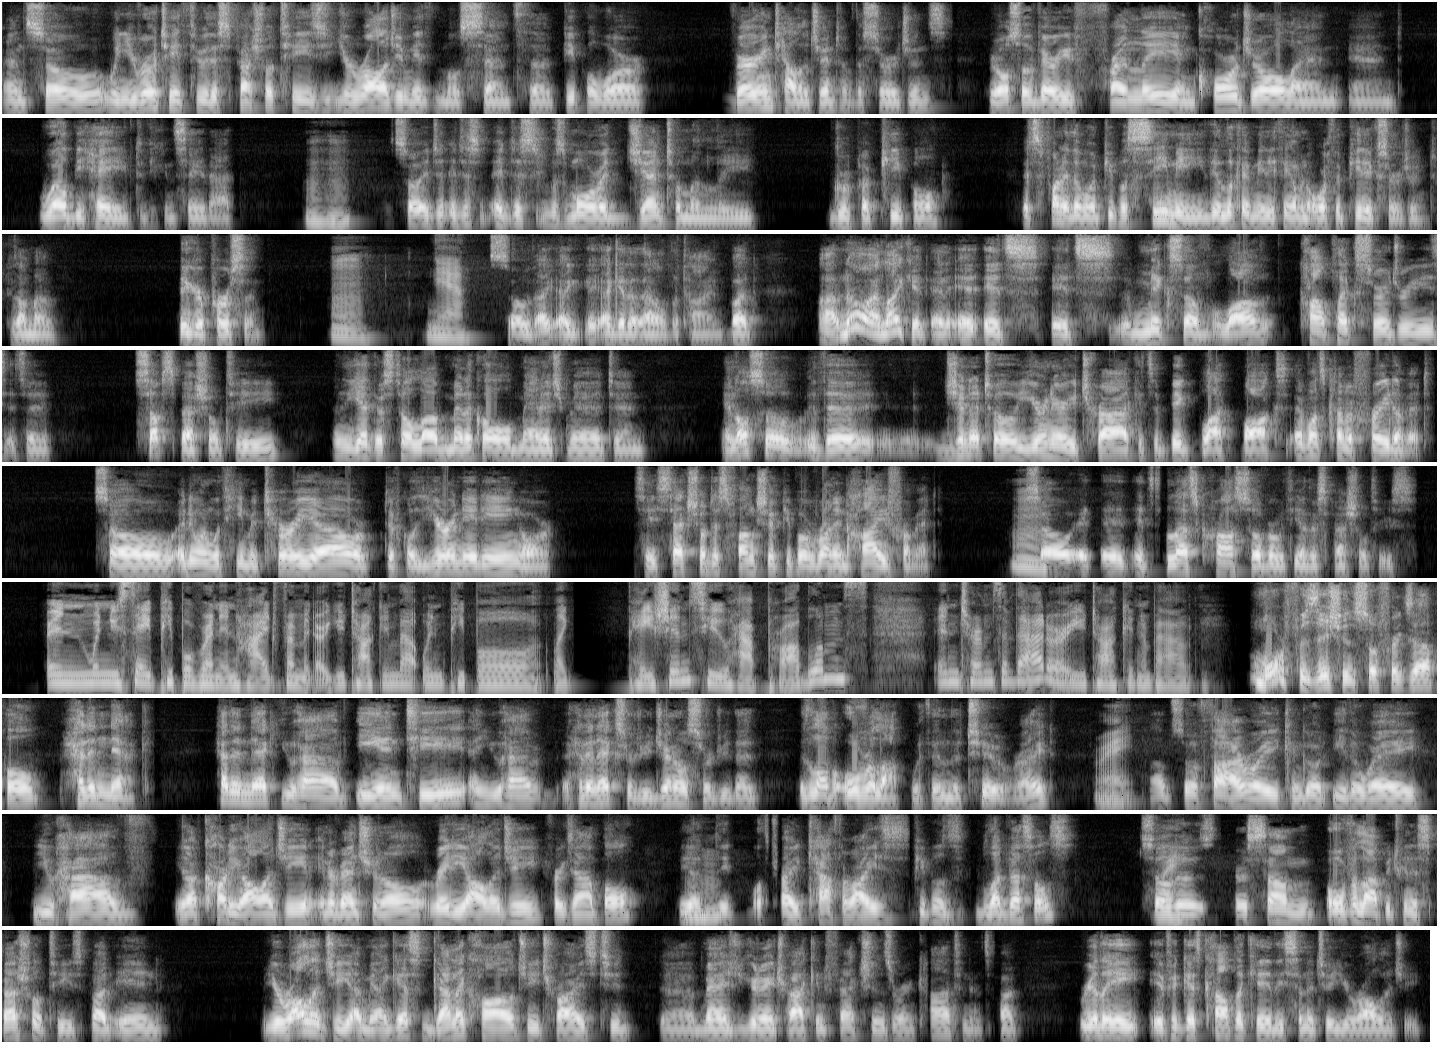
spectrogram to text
And so when you rotate through the specialties, urology made the most sense. The people were very intelligent of the surgeons. They're also very friendly and cordial and and well behaved, if you can say that. Mm-hmm. So it, it just it just was more of a gentlemanly group of people. It's funny though when people see me, they look at me, they think I'm an orthopedic surgeon because I'm a bigger person. Mm, yeah. So I, I, I get that all the time, but uh, no, I like it, and it, it's it's a mix of love, complex surgeries. It's a subspecialty, and yet there's still a lot of medical management and and also the genital urinary tract. It's a big black box. Everyone's kind of afraid of it. So anyone with hematuria or difficulty urinating or say sexual dysfunction, people run and hide from it. Mm. So it, it, it's less crossover with the other specialties. And when you say people run and hide from it, are you talking about when people like patients who have problems in terms of that, or are you talking about more physicians? So, for example, head and neck. Head and neck, you have ENT and you have head and neck surgery, general surgery. That is a lot of overlap within the two, right? Right. Um, so thyroid can go either way. You have you know cardiology and interventional radiology, for example. Mm-hmm. They both try to catheterize people's blood vessels. So right. there's there's some overlap between the specialties, but in urology, I mean, I guess gynecology tries to uh, manage urinary tract infections or incontinence, but really, if it gets complicated, they send it to urology.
